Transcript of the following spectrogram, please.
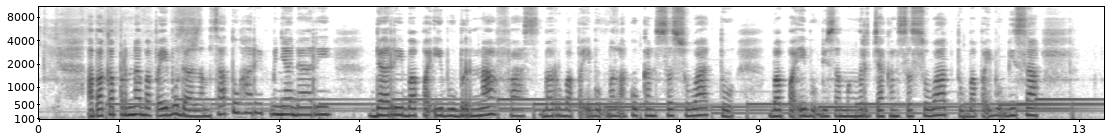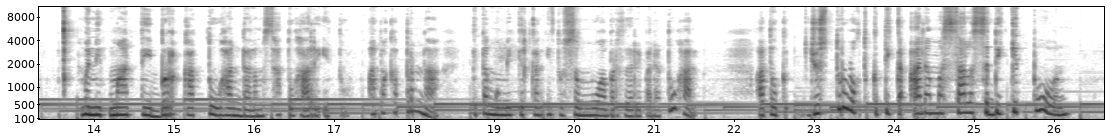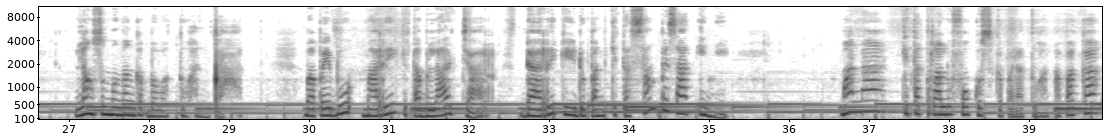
Apakah pernah Bapak Ibu dalam satu hari menyadari dari Bapak Ibu bernafas, baru Bapak Ibu melakukan sesuatu, Bapak Ibu bisa mengerjakan sesuatu, Bapak Ibu bisa menikmati berkat Tuhan dalam satu hari itu? Apakah pernah kita memikirkan itu semua berasal daripada Tuhan? Atau justru waktu ketika ada masalah sedikit pun, langsung menganggap bahwa Tuhan jahat? Bapak Ibu, mari kita belajar dari kehidupan kita sampai saat ini. Mana kita terlalu fokus kepada Tuhan? Apakah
